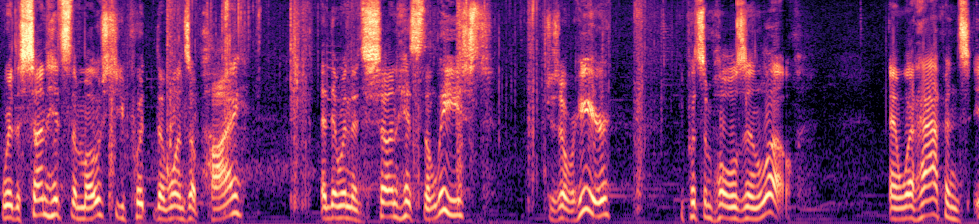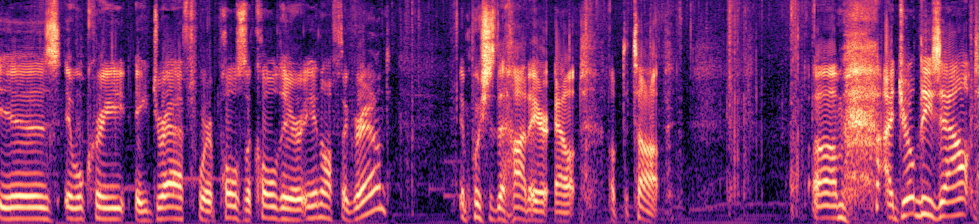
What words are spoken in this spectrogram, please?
where the sun hits the most, you put the ones up high. And then when the sun hits the least, which is over here, you put some holes in low. And what happens is it will create a draft where it pulls the cold air in off the ground and pushes the hot air out up the top. Um, I drilled these out.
